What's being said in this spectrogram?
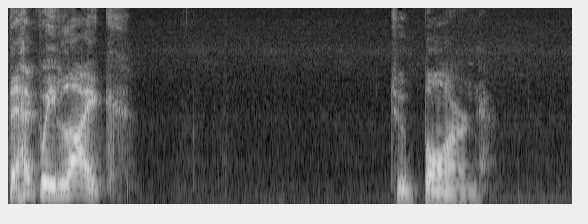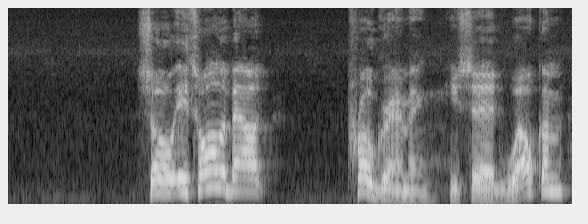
that we like to born. So it's all about programming. He said, Welcome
